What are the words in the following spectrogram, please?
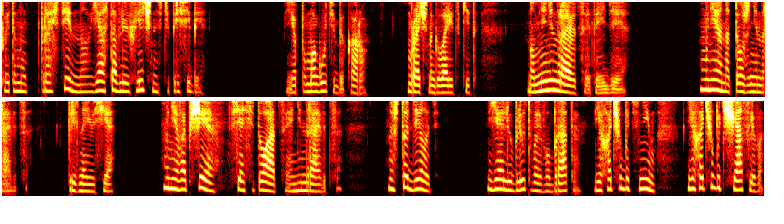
Поэтому прости, но я оставлю их личности при себе. Я помогу тебе, Кару, мрачно говорит Кит. Но мне не нравится эта идея. Мне она тоже не нравится, признаюсь я. Мне вообще вся ситуация не нравится. Но что делать? Я люблю твоего брата. Я хочу быть с ним, я хочу быть счастлива,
